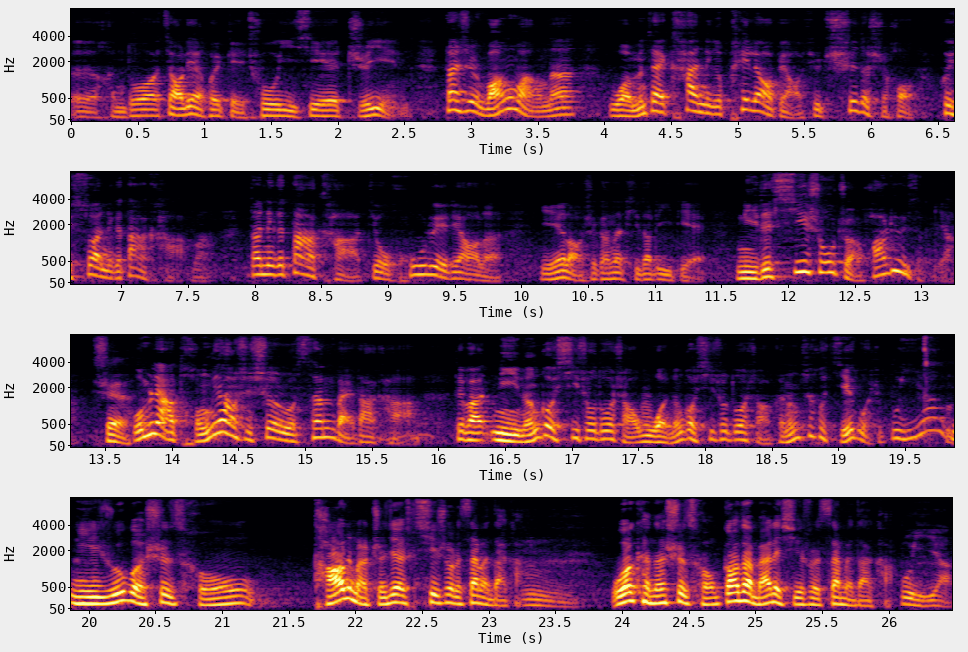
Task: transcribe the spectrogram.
呃，很多教练会给出一些指引，但是往往呢，我们在看那个配料表去吃的时候，会算那个大卡嘛，但那个大卡就忽略掉了爷爷老师刚才提到的一点，你的吸收转化率怎么样？是我们俩同样是摄入三百大卡，对吧？你能够吸收多少，我能够吸收多少，可能最后结果是不一样的。你如果是从糖里面直接吸收了三百大卡，嗯，我可能是从高蛋白里吸收了三百大卡，不一样。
